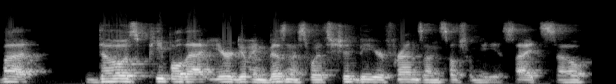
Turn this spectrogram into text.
but those people that you're doing business with should be your friends on social media sites. So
